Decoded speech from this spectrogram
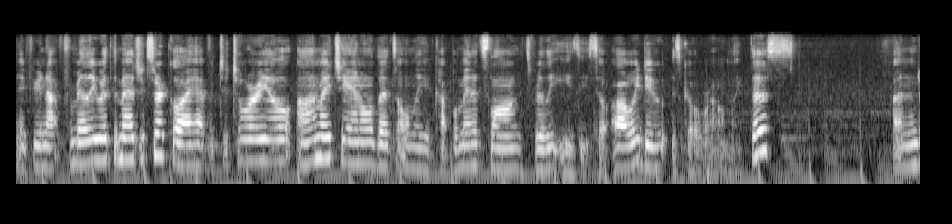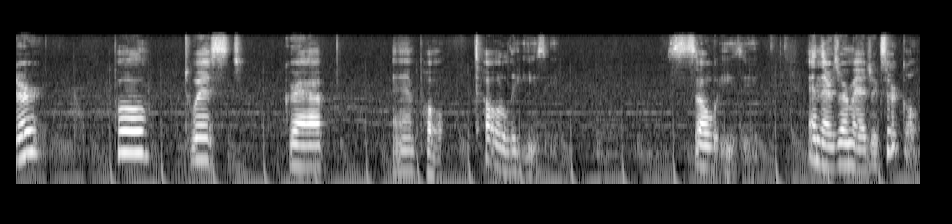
If you're not familiar with the Magic Circle, I have a tutorial on my channel that's only a couple minutes long. It's really easy. So all we do is go around like this, under, pull, twist, grab, and pull. Totally easy. So easy. And there's our magic circle.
